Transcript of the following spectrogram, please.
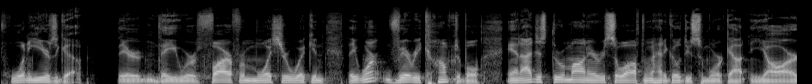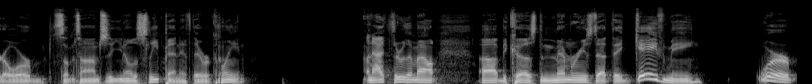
20 years ago. They're, they were far from moisture wicking. They weren't very comfortable. And I just threw them on every so often. When I had to go do some work out in the yard or sometimes, you know, to sleep in if they were clean. And I threw them out uh, because the memories that they gave me were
